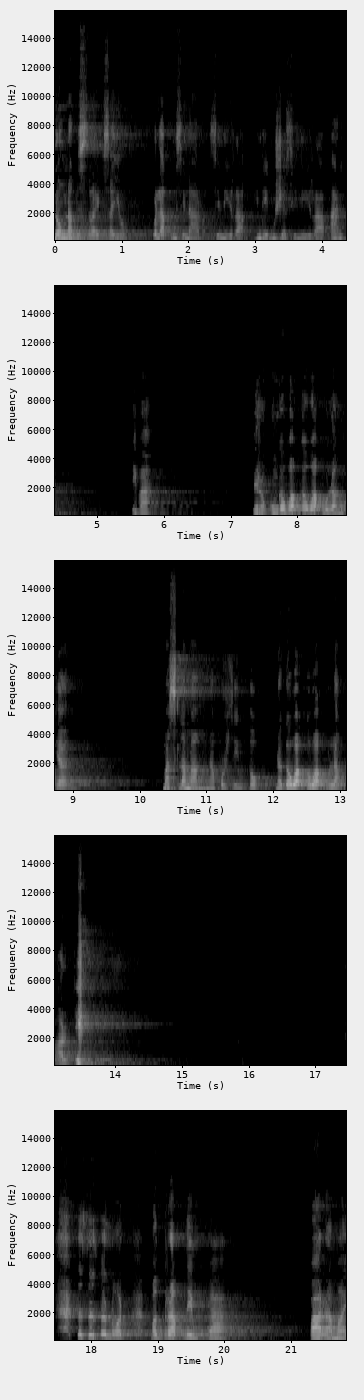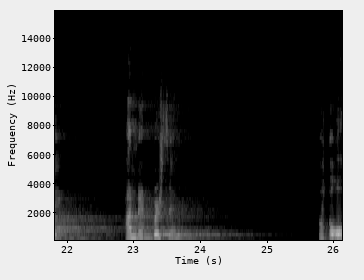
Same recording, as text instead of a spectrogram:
Nung nag-strike sa'yo, wala kang sinara, sinira, hindi mo siya siniraan. Di ba? Pero kung gawa-gawa mo lang dyan, mas lamang na porsinto na gawa-gawa mo lang RJ. Sa susunod, mag-drop name ka para may 100% totoo.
